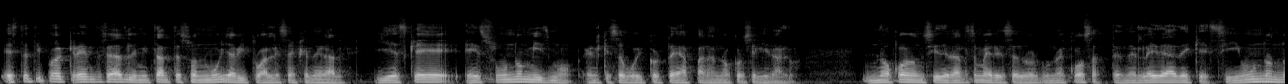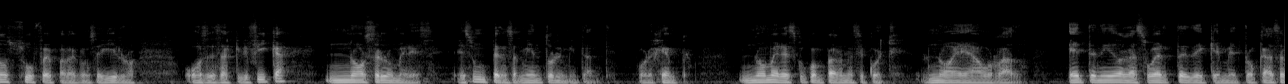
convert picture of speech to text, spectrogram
Este tipo de creencias limitantes son muy habituales en general y es que es uno mismo el que se boicotea para no conseguir algo. No considerarse merecedor de una cosa, tener la idea de que si uno no sufre para conseguirlo, o se sacrifica, no se lo merece. Es un pensamiento limitante. Por ejemplo, no merezco comprarme ese coche, no he ahorrado. He tenido la suerte de que me tocase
